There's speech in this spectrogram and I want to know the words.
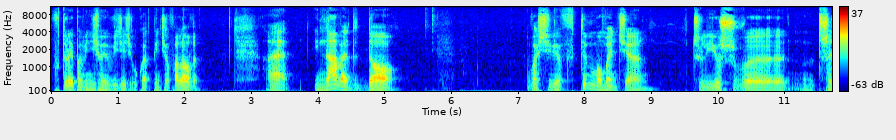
w której powinniśmy widzieć układ pięciofalowy. E, I nawet do właściwie w tym momencie, czyli już w 3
